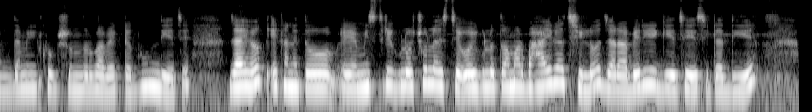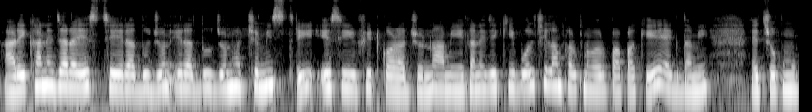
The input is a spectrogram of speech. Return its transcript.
একদমই খুব সুন্দরভাবে একটা ঘুম দিয়েছে। যাই হোক, এখানে তো মিস্ত্রিগুলো চলে এসছে। ওইগুলো তো আমার ভাইরা ছিল, যারা বেরিয়ে গিয়েছে এসিটা দিয়ে। আর এখানে যারা এসছে, এরা দুজন এরা দুজন হচ্ছে মিস্ত্রি এসি ফিট করার জন্য। আমি এখানে যে কি বলছিলাম ফারুকনগর পাপাকে একদমই চোখ মুখ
